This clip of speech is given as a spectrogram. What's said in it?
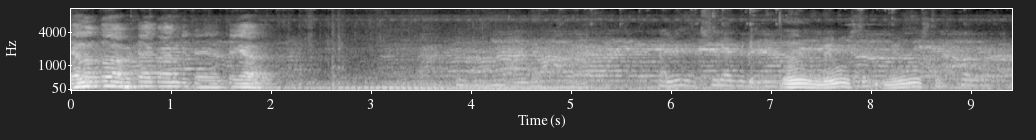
జలంతో అభిషేకానికి చే- చేయాలి. మేము వస్తాం. మేము వస్తాం.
